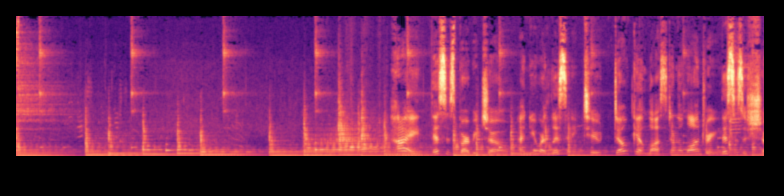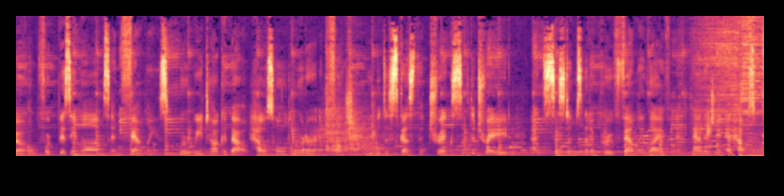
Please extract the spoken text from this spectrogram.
Hi, this is Barbie Joe, and you are listening to Don't Get Lost in the Laundry. This is a show for busy moms and families where we talk about household order and function. We will discuss the tricks of the trade and systems that improve family life and managing a household.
